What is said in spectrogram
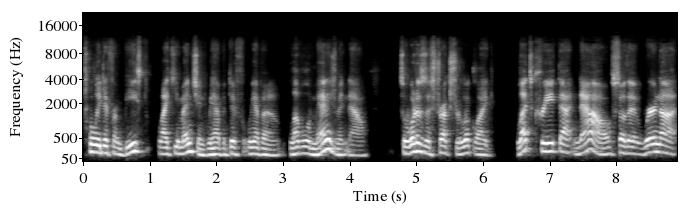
totally different beast. Like you mentioned, we have a different, we have a level of management now. So what does the structure look like? Let's create that now so that we're not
